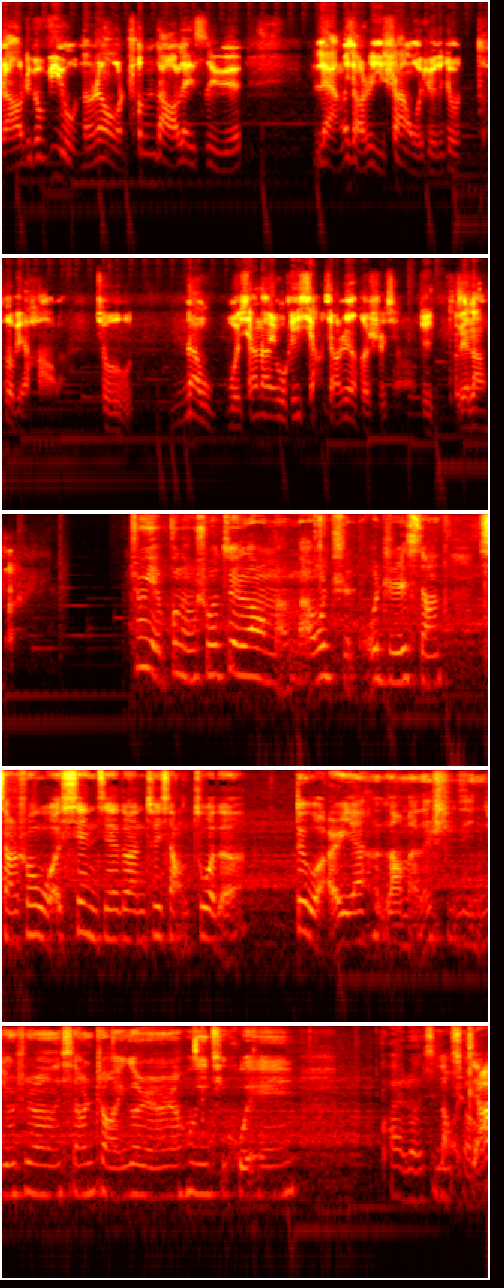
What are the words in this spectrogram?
然后这个 view 能让我撑到类似于两个小时以上，我觉得就特别好了。就那我相当于我可以想象任何事情，就特别浪漫。就也不能说最浪漫吧，我只我只是想想说，我现阶段最想做的，对我而言很浪漫的事情，就是想找一个人，然后一起回。快乐老家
